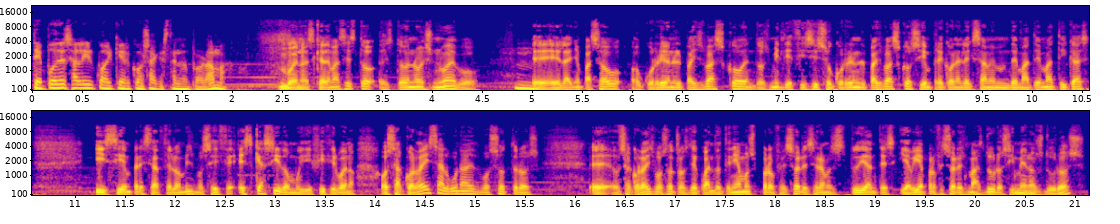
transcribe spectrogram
te puede salir cualquier cosa que está en el programa. Bueno, es que además esto, esto no es nuevo. Eh, el año pasado ocurrió en el País Vasco, en 2016 ocurrió en el País Vasco, siempre con el examen de matemáticas, y siempre se hace lo mismo. Se dice, es que ha sido muy difícil. Bueno, ¿os acordáis alguna vez vosotros, eh, os acordáis vosotros de cuando teníamos profesores, éramos estudiantes, y había profesores más duros y menos duros?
